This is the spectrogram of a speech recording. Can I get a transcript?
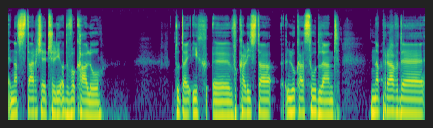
y, na starcie, czyli od wokalu. Tutaj ich wokalista Lucas Woodland naprawdę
